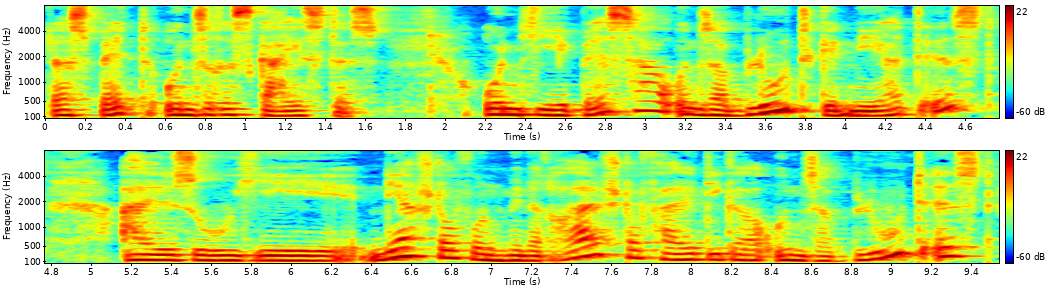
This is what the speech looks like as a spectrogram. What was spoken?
das Bett unseres Geistes. Und je besser unser Blut genährt ist, also je nährstoff- und mineralstoffhaltiger unser Blut ist,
